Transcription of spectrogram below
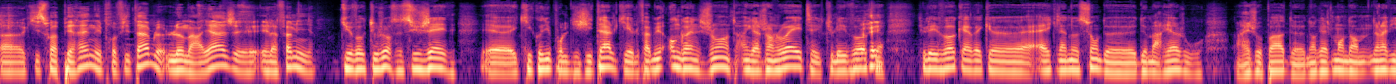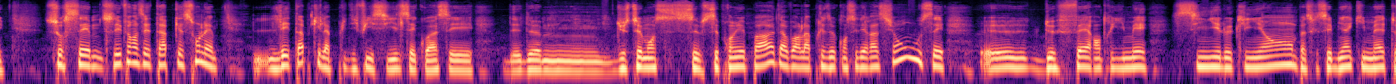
euh, qui soit pérenne et profitable, le mariage et, et la famille tu évoques toujours ce sujet euh, qui est connu pour le digital, qui est le fameux engagement, engagement rate. Tu l'évoques, tu l'évoques avec euh, avec la notion de, de, mariage ou mariage ou pas, d'engagement dans, dans, la vie. Sur ces, différentes étapes, quelles sont l'étape qui est la plus difficile C'est quoi? C'est de, de, justement ces, premiers pas, d'avoir la prise de considération, ou c'est euh, de faire entre guillemets signer le client parce que c'est bien qu'il mette.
